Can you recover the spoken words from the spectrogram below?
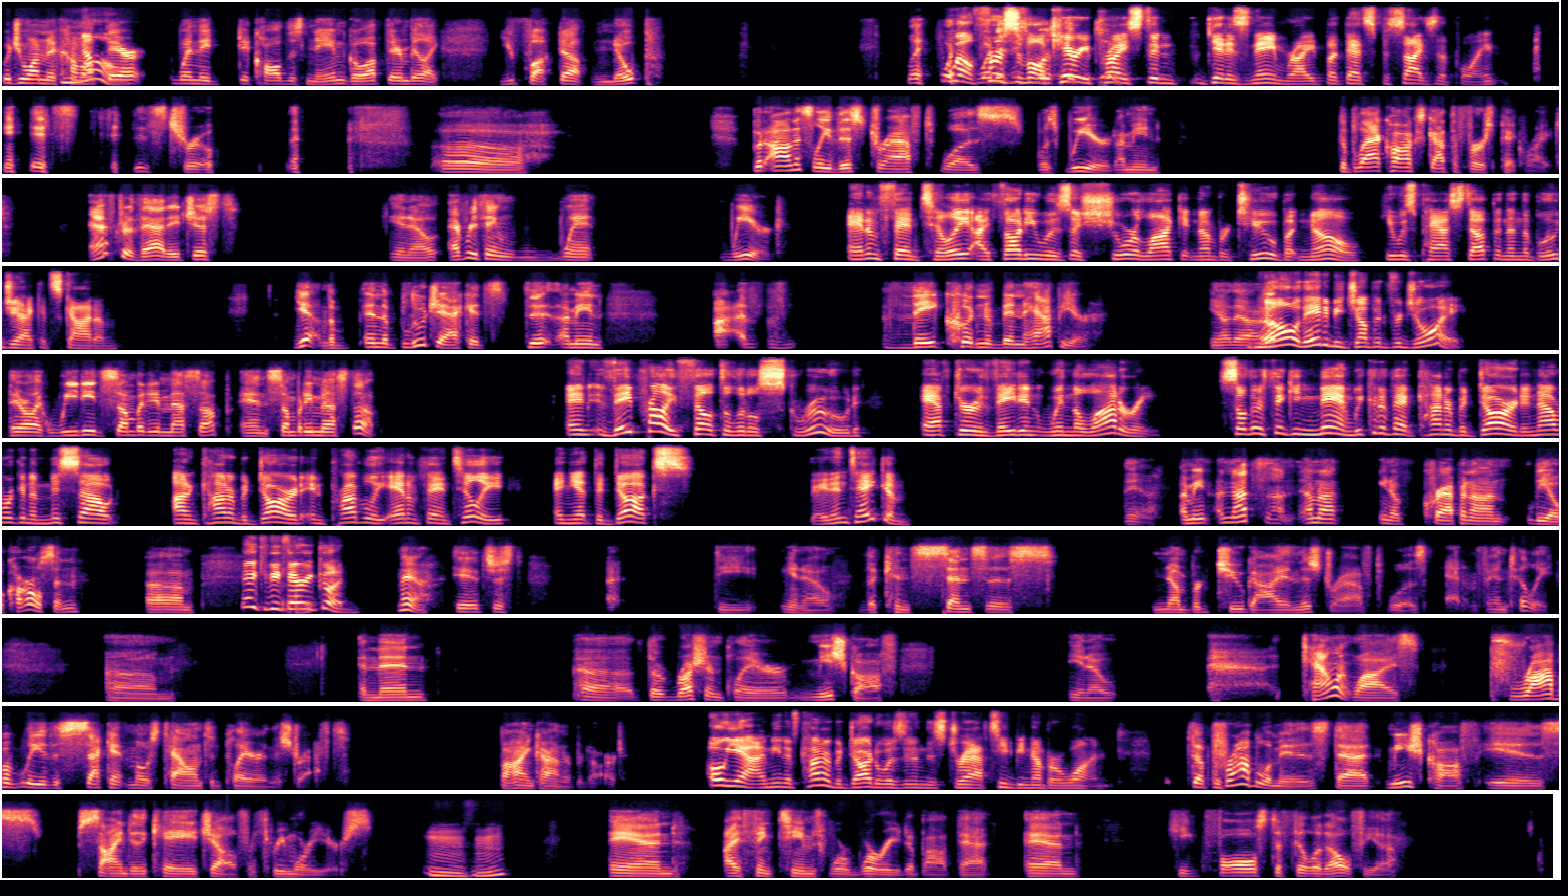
Would you want him to come No. up there when they, they called his name, go up there and be like, "You fucked up"? Nope. Like, what- well, what first of all, Carey do? Price didn't get his name right, but that's besides the point. it's it's true. uh, but honestly, this draft was was weird. I mean, the Blackhawks got the first pick right. After that, it just, you know, everything went weird. Adam Fantilli, I thought he was a sure lock at number two, but no, he was passed up, and then the Blue Jackets got him. Yeah, the and the Blue Jackets. The, I mean, I, they couldn't have been happier. You know, they're No, oh. they had to be jumping for joy. they were like, we need somebody to mess up, and somebody messed up. And they probably felt a little screwed after they didn't win the lottery. So they're thinking, man, we could have had Connor Bedard, and now we're going to miss out on Connor Bedard and probably Adam Fantilli. And yet the Ducks, they didn't take him. Yeah, I mean, I'm not. I'm not. You know, crapping on Leo Carlsson. Um, It could be very good. yeah, it's just uh, the you know the consensus number two guy in this draft was Adam Fantilli. Um, and then uh, the Russian player Michkov, you know, talent wise, probably the second most talented player in this draft behind Connor Bedard. Oh, yeah. I mean, if Connor Bedard wasn't in this draft, he'd be number one. The problem is that Michkov is signed to the KHL for three more years. Hmm And I think teams were worried about that. And he falls to Philadelphia.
